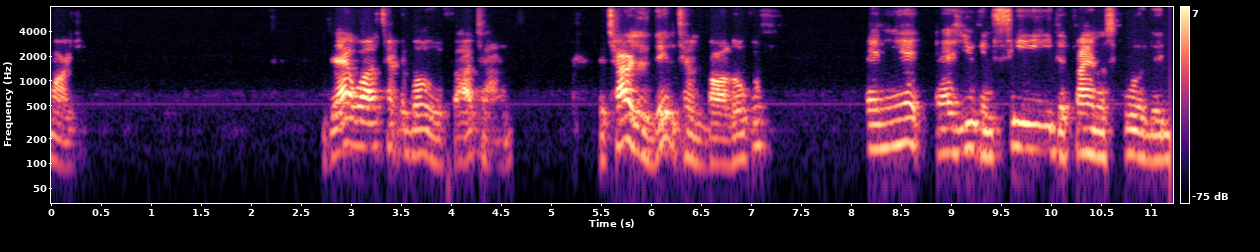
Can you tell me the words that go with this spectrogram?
margin. Jaguars turned the ball over five times. The Chargers didn't turn the ball over. And yet, as you can see, the final score, the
